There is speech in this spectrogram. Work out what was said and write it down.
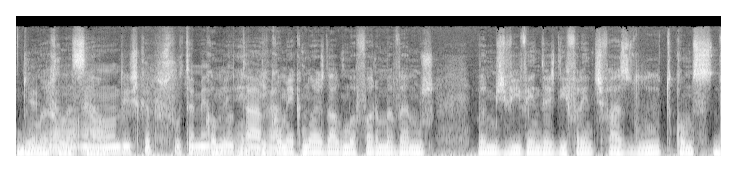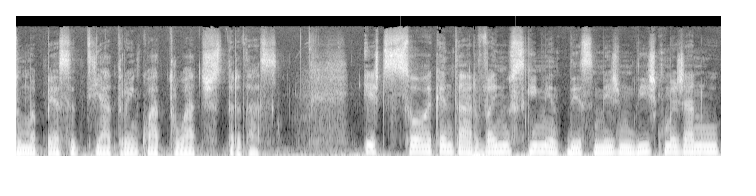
de uma é, relação. É um disco absolutamente Como é- notável. e como é que nós de alguma forma vamos vamos vivendo as diferentes fases do luto como se de uma peça de teatro em quatro atos se tratasse este só a cantar vem no seguimento desse mesmo disco mas já no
